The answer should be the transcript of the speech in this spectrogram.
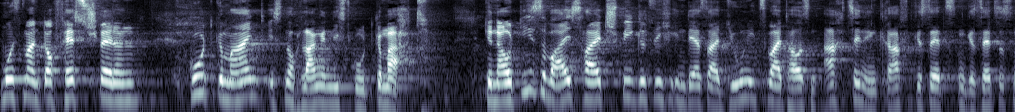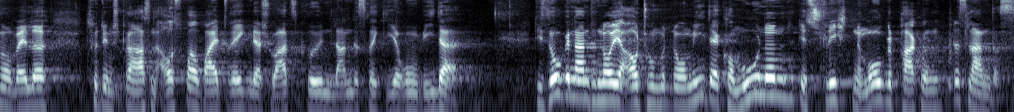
muss man doch feststellen, gut gemeint ist noch lange nicht gut gemacht. Genau diese Weisheit spiegelt sich in der seit Juni 2018 in Kraft gesetzten Gesetzesnovelle zu den Straßenausbaubeiträgen der schwarz-grünen Landesregierung wider. Die sogenannte neue Autonomie der Kommunen ist schlicht eine Mogelpackung des Landes.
